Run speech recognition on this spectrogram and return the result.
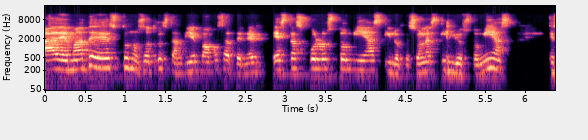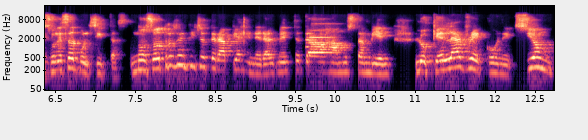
Además de esto, nosotros también vamos a tener estas colostomías y lo que son las iliostomías, que son esas bolsitas. Nosotros en fisioterapia generalmente trabajamos también lo que es la reconexión.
